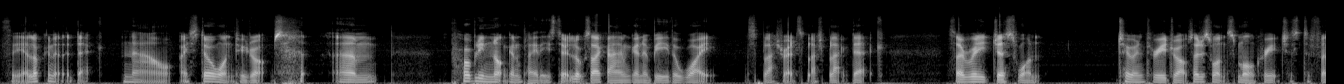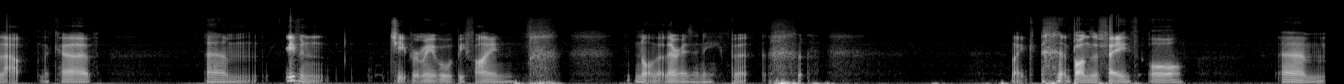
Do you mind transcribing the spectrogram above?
So yeah, looking at the deck now, I still want two drops. um, probably not going to play these two. It looks like I am going to be the white splash red splash black deck. So I really just want two and three drops. I just want small creatures to fill out the curve. Um, even cheap removal would be fine. Not that there is any, but like Bonds of Faith or um,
